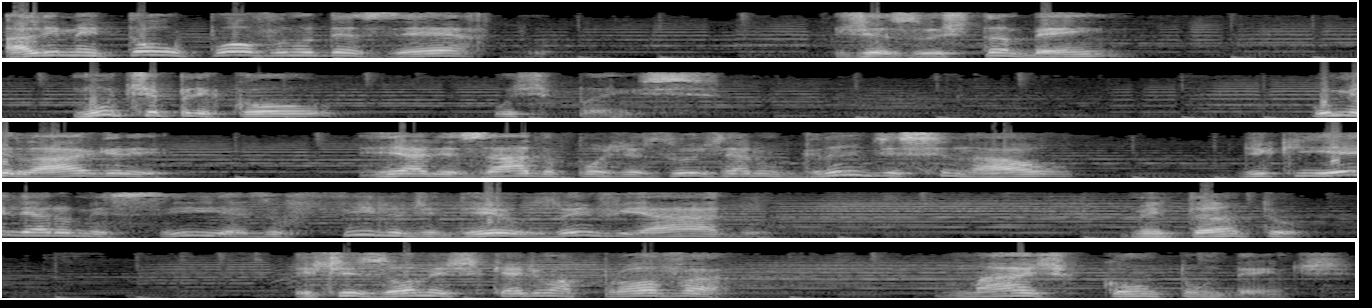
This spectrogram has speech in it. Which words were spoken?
alimentou o povo no deserto, Jesus também multiplicou os pães. O milagre realizado por Jesus era um grande sinal de que ele era o Messias, o Filho de Deus, o enviado. No entanto, estes homens querem uma prova mais contundente.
